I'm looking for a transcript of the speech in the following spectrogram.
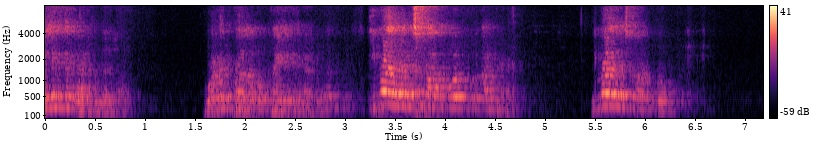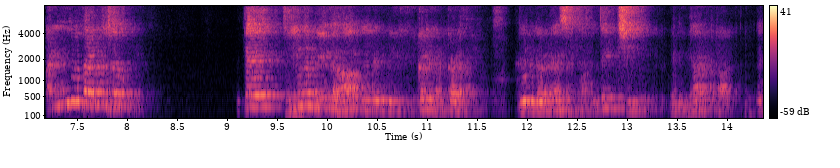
ఏళ్ళకి నడుపుతున్నారు ఓడి పొలం ముప్పై ఏళ్ళకి నడుపుతున్నారు ఇవాళ వచ్చి మాకు ఓడుకున్నాను ఇవాళ వచ్చి మాకు అన్ని కండిషన్ అంటే దీని మీద నేను మీకు ఇక్కడ ఎక్కడ మీరు కనుక స్పందించి మీరు రియాక్ట్ కాకపోతే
